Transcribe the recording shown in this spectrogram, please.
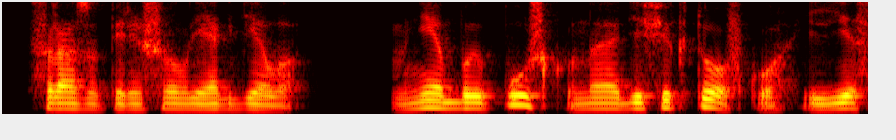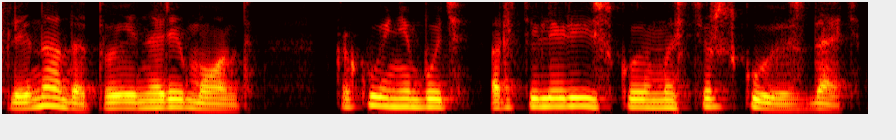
– сразу перешел я к делу. «Мне бы пушку на дефектовку, и если надо, то и на ремонт, какую-нибудь артиллерийскую мастерскую сдать».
